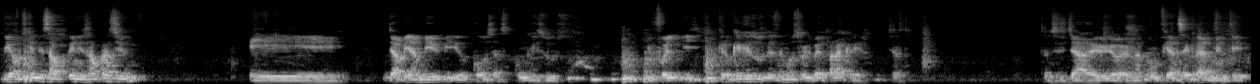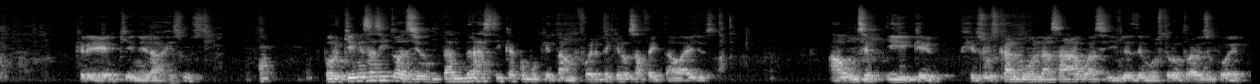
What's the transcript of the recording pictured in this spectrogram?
digamos que en esa, en esa ocasión eh, ya habían vivido cosas con Jesús y, fue, el- y creo que Jesús les demostró el ver para creer, ¿cierto? Entonces ya debió haber una confianza y realmente creer quién era Jesús. ¿Por qué en esa situación tan drástica, como que tan fuerte que los afectaba a ellos, aún se, y que Jesús calmó las aguas y les demostró otra vez su poder,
